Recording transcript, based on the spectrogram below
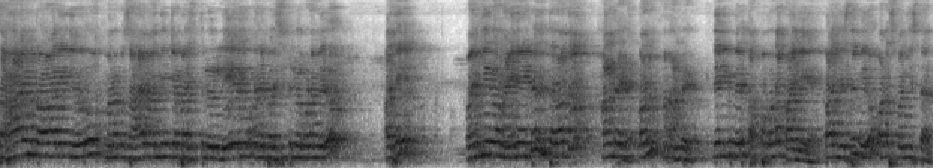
సహాయం కావాలి ఎవరు? మనకు సహాయం అందించే పరిస్థితులు లేరు అనే పరిస్థితుల్లో కూడా మీరు అది వన్ జీరో నైన్ ఎయిట్ తర్వాత హండ్రెడ్ వన్ హండ్రెడ్. దీనికి మీరు తప్పకుండా కాల్ చేయాలి. కాల్ చేస్తే మీరు వాళ్ళు స్పందిస్తారు.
